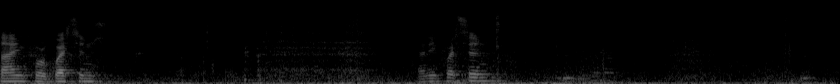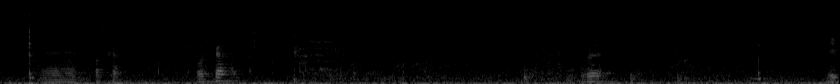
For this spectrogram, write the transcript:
Time for questions. Any question? Uh, Oscar. Oscar? There. Please.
